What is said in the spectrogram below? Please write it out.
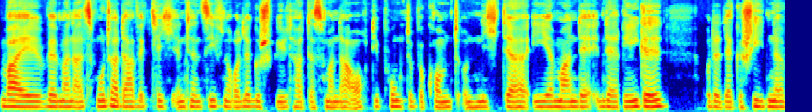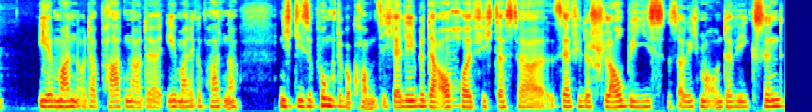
weil wenn man als Mutter da wirklich intensiv eine Rolle gespielt hat, dass man da auch die Punkte bekommt und nicht der Ehemann, der in der Regel oder der geschiedene Ehemann oder Partner, der ehemalige Partner nicht diese Punkte bekommt. Ich erlebe da auch häufig, dass da sehr viele Schlaubis, sage ich mal, unterwegs sind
